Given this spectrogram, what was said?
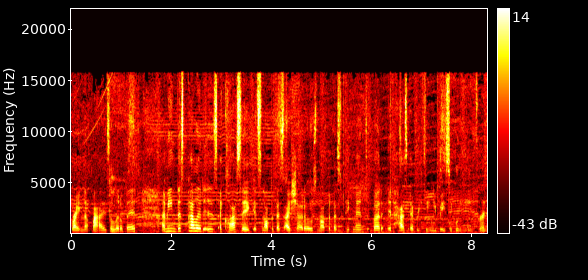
brighten up my eyes a little bit. I mean, this palette is a classic. It's not the best eyeshadows, not the best pigment, but it has everything you basically need for an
